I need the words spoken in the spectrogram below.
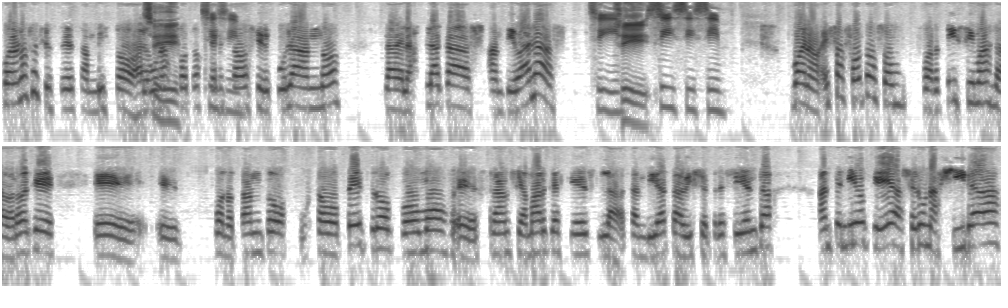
Bueno, no sé si ustedes han visto algunas fotos que han estado circulando, la de las placas antibalas. Sí, sí, sí, sí. Bueno, esas fotos son fuertísimas, la verdad que, eh, eh, bueno, tanto Gustavo Petro como eh, Francia Márquez, que es la candidata a vicepresidenta, han tenido que hacer una gira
